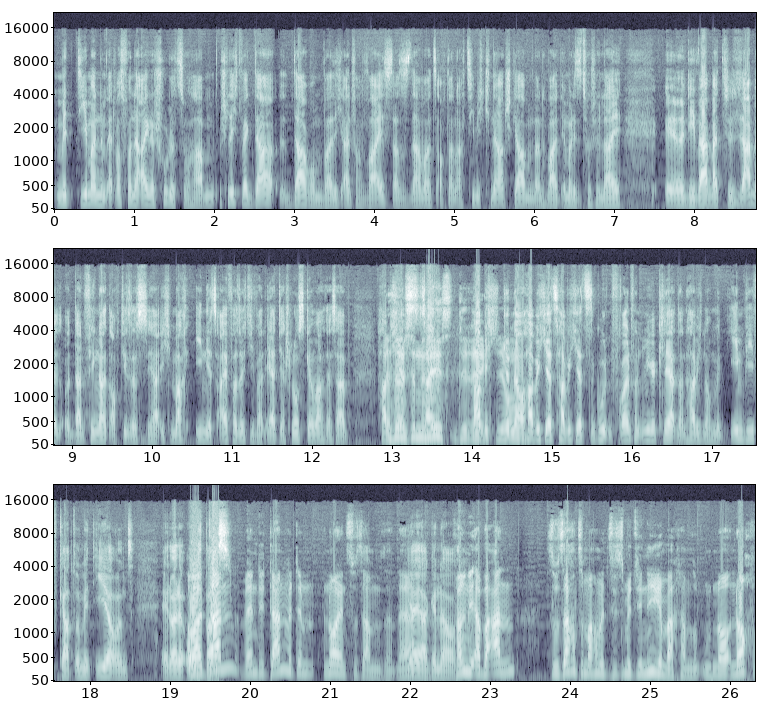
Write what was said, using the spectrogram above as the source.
mit jemandem etwas von der eigenen Schule zu haben. Schlichtweg da, darum, weil ich einfach weiß, dass es damals auch danach ziemlich Knatsch gab und dann war halt immer diese Tuschelei, äh, die waren mal zusammen und dann fing halt auch dieses, ja, ich mache ihn jetzt eifersüchtig, weil er hat ja Schluss gemacht, deshalb habe ich Das jetzt ist in der sein- nächsten direkt, hab ich, genau, habe ich jetzt, habe ich jetzt einen guten Freund von mir geklärt und dann habe ich noch mit ihm Beef gehabt und mit ihr und ey Leute, ohne Aber Spaß. dann, wenn die dann mit dem Neuen zusammen sind, ne? ja, ja, genau. Fangen die aber an, so Sachen zu machen, die sie mit dir nie gemacht haben, so, um no, noch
